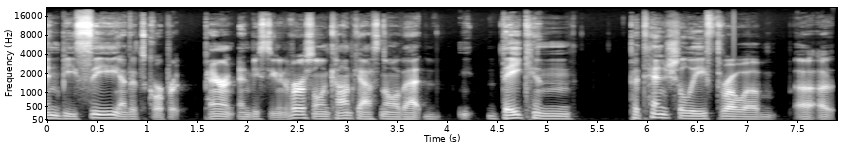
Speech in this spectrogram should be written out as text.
NBC and its corporate parent, NBC Universal and Comcast and all that, they can potentially throw a, a,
